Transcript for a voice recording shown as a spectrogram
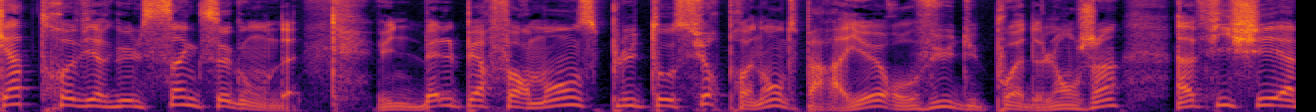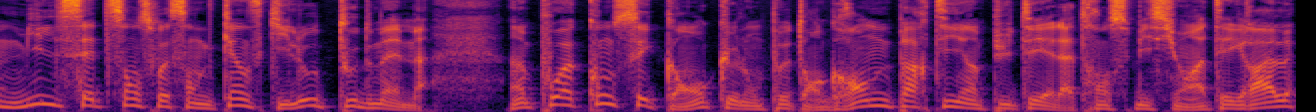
4,5 secondes. Une belle performance plutôt surprenante par ailleurs au vu du poids de l'engin, affiché à 1775 kg tout de même. Un poids conséquent que l'on peut en grande partie imputer à la transmission intégrale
